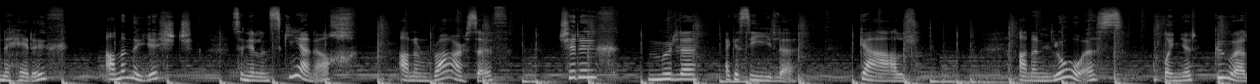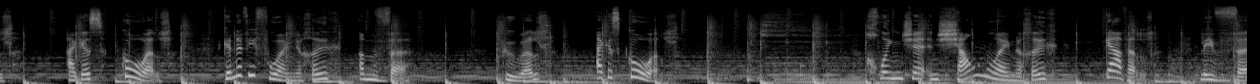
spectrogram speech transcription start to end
na herych, an yn ddwyisht, sy'n iel yn sgianach, an yn rarsydd, chyrych, mwle ag agos ile, gal. An yn lioes, chwynir gwyl, ag agos goel. i ffwaimnioch ych am fy pŵl agus gôl. Chwyntio yn siawn o aimnach ych, gafel, le fy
